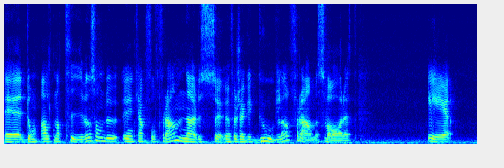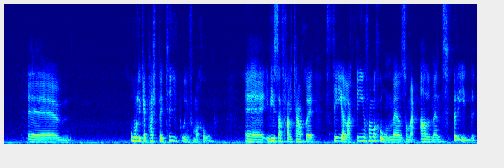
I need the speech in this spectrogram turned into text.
eh, de alternativen som du eh, kan få fram när du försöker googla fram svaret är eh, olika perspektiv på information. Eh, I vissa fall kanske felaktig information men som är allmänt spridd.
